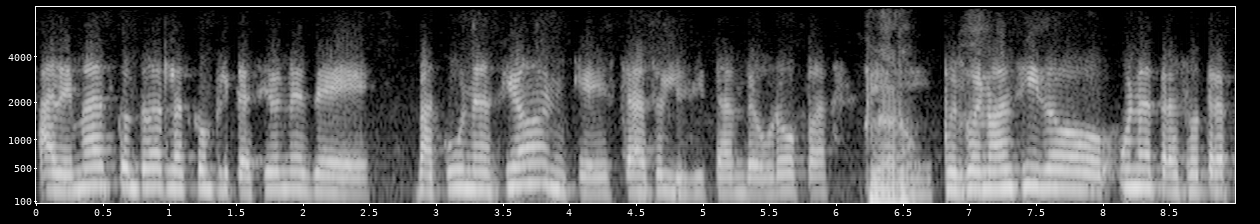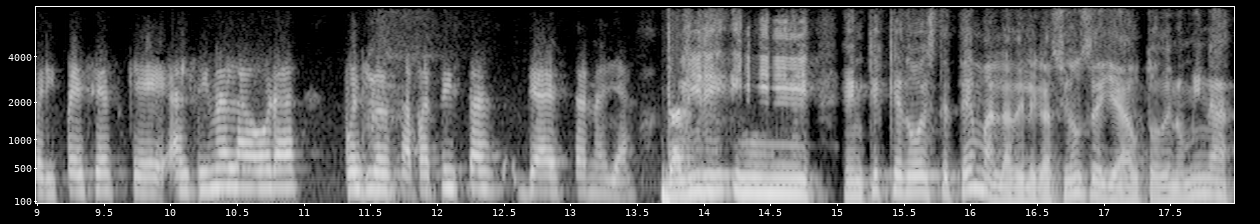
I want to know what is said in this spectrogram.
además con todas las complicaciones de vacunación que está solicitando Europa. Claro. pues bueno, han sido una tras otra peripecias que al final ahora pues los zapatistas ya están allá. Daliri, ¿y en qué quedó este tema? La delegación se autodenomina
